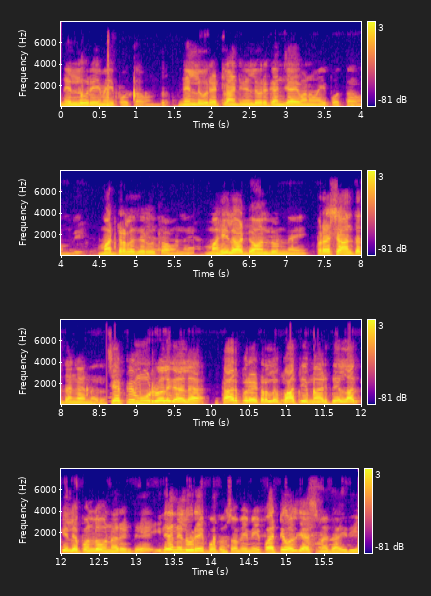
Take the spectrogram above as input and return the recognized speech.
నెల్లూరు ఏమైపోతా ఉంది? నెల్లూరు ఎట్లాంటి నెల్లూరు గంజాయి వనం అయిపోతా ఉంది? మడ్రలు జరుగుతా ఉన్నాయి. మహిళా డాన్లు ఉన్నాయి. ప్రశాంతతంగా అన్నారు. చెప్పి మూడు రోజులు కాల కార్పొరేటర్లు పార్టీ మారితే లాక్ వెళ్ళే పనిలో ఉన్నారంటే ఇదే నెల్లూరు అయిపోతాం స్వామి. మీ పార్టీ వాళ్ళు చేస్తున్నదా ఇది?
